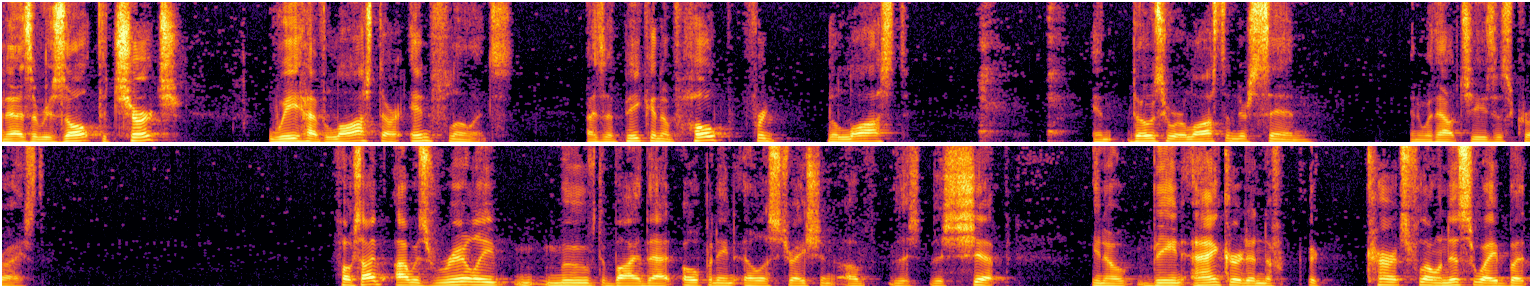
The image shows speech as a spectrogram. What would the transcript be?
And as a result, the church we have lost our influence as a beacon of hope for the lost and those who are lost in their sin and without Jesus Christ. Folks, I, I was really moved by that opening illustration of the, the ship, you know, being anchored and the, the currents flowing this way, but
